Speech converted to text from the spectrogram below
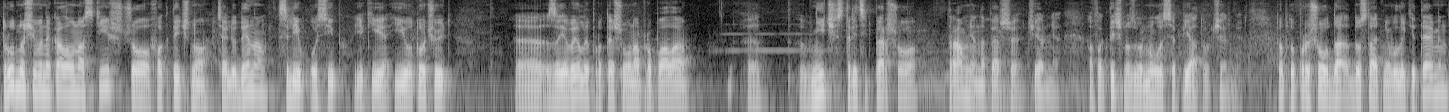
Труднощі виникали у нас ті, що фактично ця людина, слів осіб, які її оточують, заявили про те, що вона пропала е, в ніч з 31 травня на 1 червня, а фактично звернулася 5 червня. Тобто пройшов достатньо великий термін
